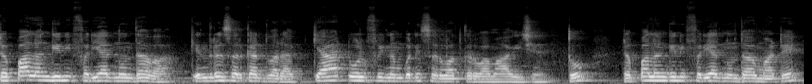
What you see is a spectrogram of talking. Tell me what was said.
ટપાલ અંગેની ફરિયાદ નોંધાવવા કેન્દ્ર સરકાર દ્વારા કયા ટોલ ફ્રી નંબરની શરૂઆત કરવામાં આવી છે? તો ટપાલ અંગેની ફરિયાદ નોંધાવવા માટે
